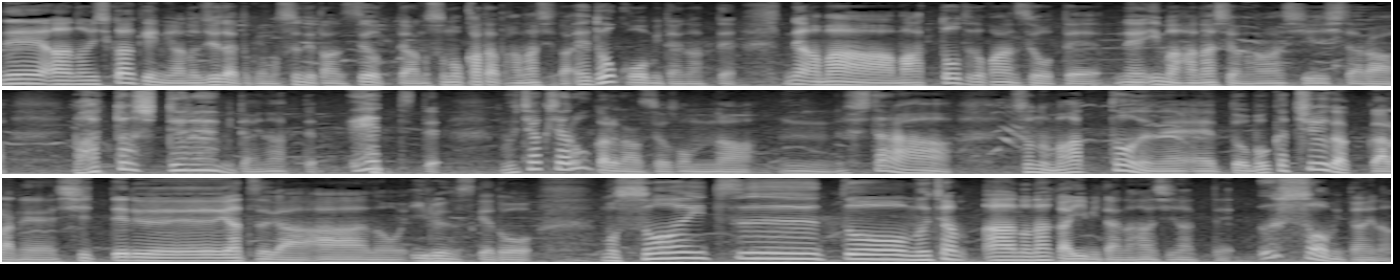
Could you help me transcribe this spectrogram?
であの石川県にあの10代の時も住んでたんですよってあのその方と話してた。えどこ？みたいになって。であまあ松東ってとこなんですよってね今話したような話したらマット知ってる？みたいになって、え？っつって、むちゃくちゃローカルなんですよ、そんな。うん。そしたら、そのマットでね、えっと、僕は中学からね、知ってるやつが、あの、いるんですけど、もうそいつとむちゃ、あの、仲いいみたいな話になって、嘘みたいな。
